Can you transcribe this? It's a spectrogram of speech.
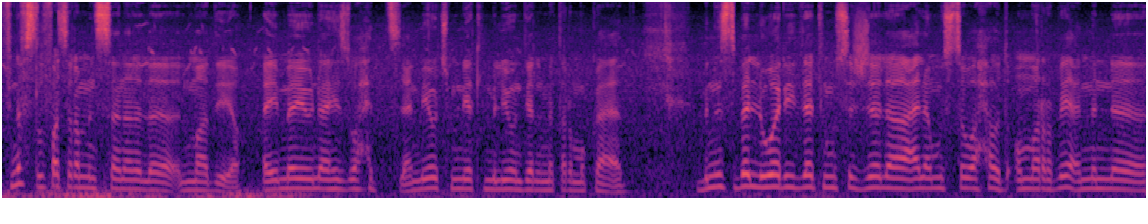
في نفس الفترة من السنة الماضية أي ما يناهز واحد 908 مليون ديال المتر مكعب. بالنسبة للواردات المسجلة على مستوى حوض أم الربيع من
